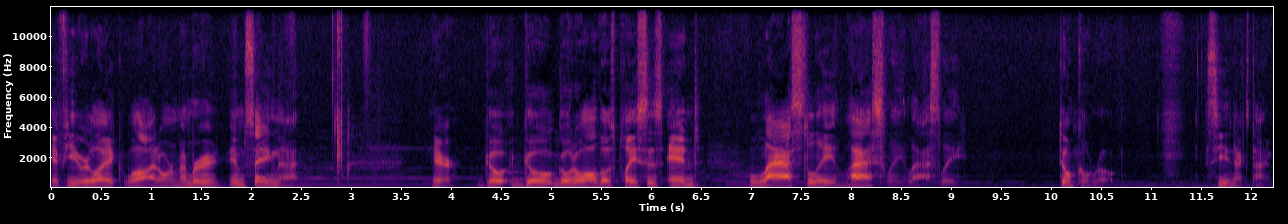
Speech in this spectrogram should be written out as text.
If you're like, well, I don't remember him saying that. Here, go, go, go to all those places. And lastly, lastly, lastly, don't go rogue. See you next time.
